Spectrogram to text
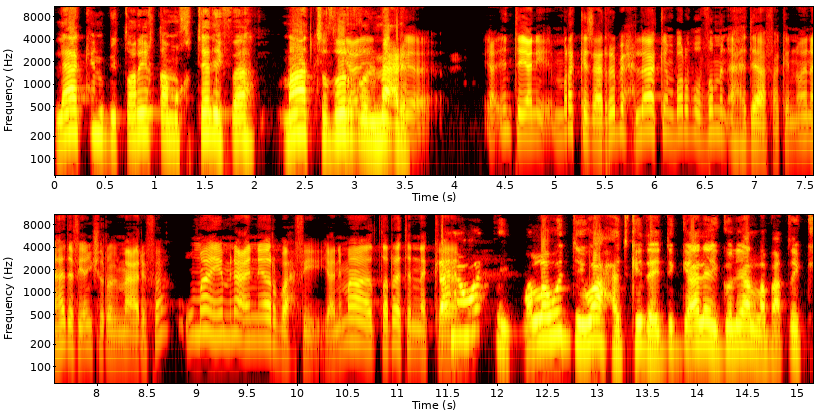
لكن بطريقة مختلفة ما تضر يعني المعرفة يعني أنت يعني مركز على الربح لكن برضو ضمن أهدافك إنه أنا هدفي أنشر المعرفة وما يمنع إني أربح فيه. يعني ما اضطريت إنك أنا ودي والله ودي واحد كذا يدق علي يقول يلا بعطيك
